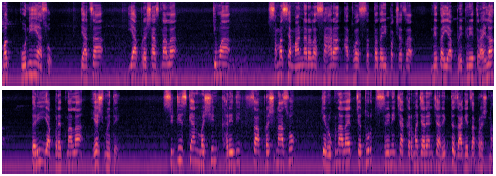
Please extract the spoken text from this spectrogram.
मग कोणीही असो त्याचा या प्रशासनाला किंवा समस्या मांडणाऱ्याला सहारा अथवा सत्ताधारी पक्षाचा नेता या प्रक्रियेत राहिला तरी या प्रयत्नाला यश मिळते. सी टी स्कॅन मशीन खरेदीचा प्रश्न असो की रुग्णालयात चतुर्थ श्रेणीच्या कर्मचाऱ्यांच्या रिक्त जागेचा प्रश्न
